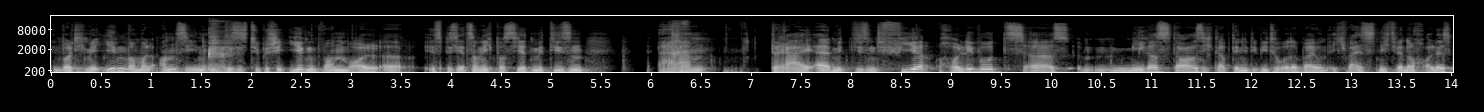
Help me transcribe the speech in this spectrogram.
den wollte ich mir irgendwann mal ansehen. Und dieses typische irgendwann mal äh, ist bis jetzt noch nicht passiert mit diesen ähm, drei, äh, mit diesen vier Hollywood äh. Ich glaube, Danny DeVito war dabei und ich weiß nicht, wer noch alles.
